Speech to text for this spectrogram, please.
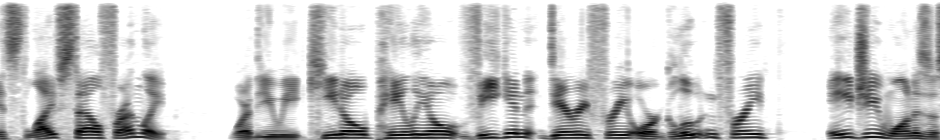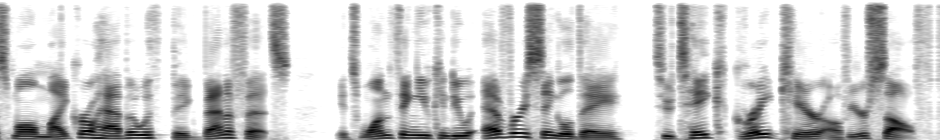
it's lifestyle friendly. Whether you eat keto, paleo, vegan, dairy free, or gluten free, AG1 is a small micro habit with big benefits. It's one thing you can do every single day to take great care of yourself.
